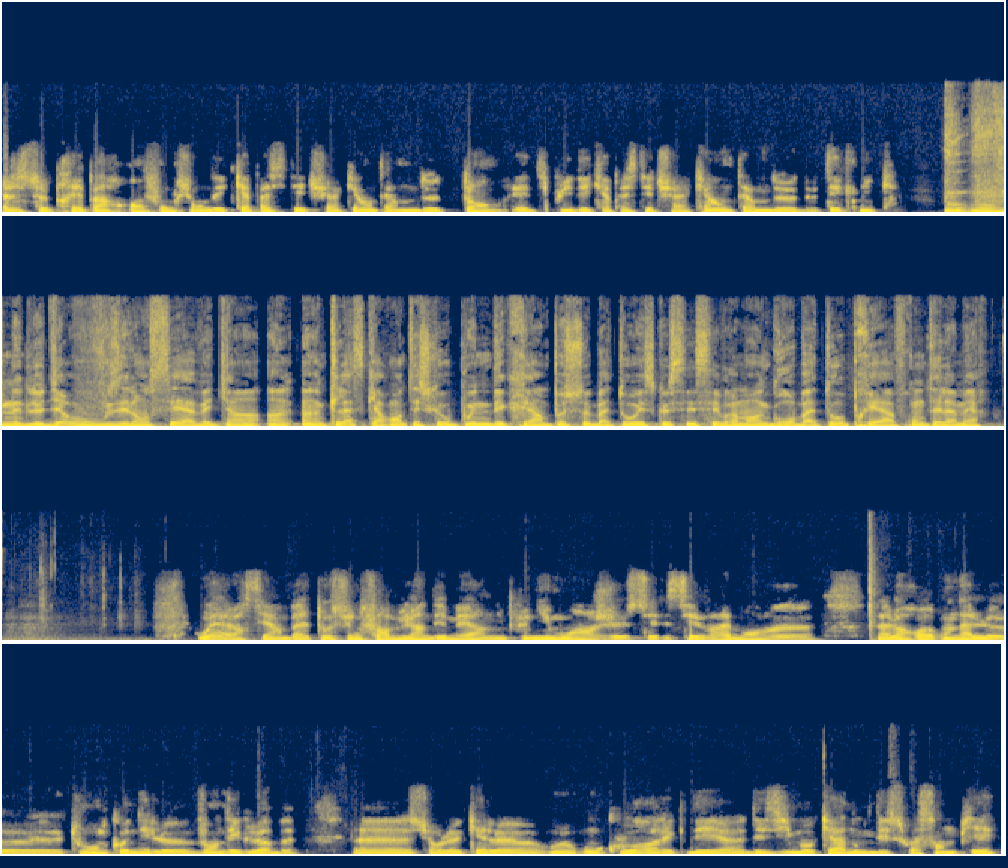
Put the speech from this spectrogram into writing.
elle se prépare en fonction des capacités de chacun en termes de temps et puis des capacités de chacun en termes de, de technique. Vous, venez de le dire, vous vous êtes lancé avec un, un, un classe 40. Est-ce que vous pouvez nous décrire un peu ce bateau? Est-ce que c'est vraiment un gros bateau prêt à affronter la mer? Ouais, alors c'est un bateau, c'est une Formule 1 des mers, ni plus ni moins. C'est vraiment. Euh, alors on a le, tout le monde connaît le Vendée Globe, euh, sur lequel euh, on, on, court avec des, euh, des IMOCA, donc des 60 pieds.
